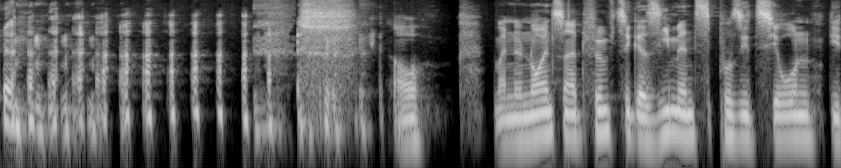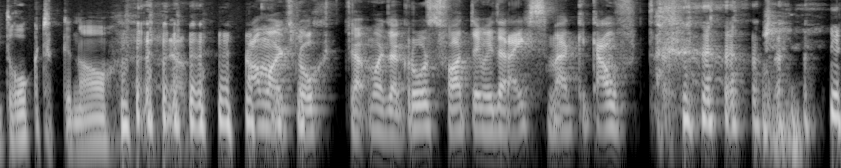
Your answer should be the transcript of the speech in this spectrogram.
genau. Meine 1950er Siemens-Position, die druckt, genau. Ja. Damals noch, die hat mal der Großvater mit der Reichsmark gekauft. ja,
